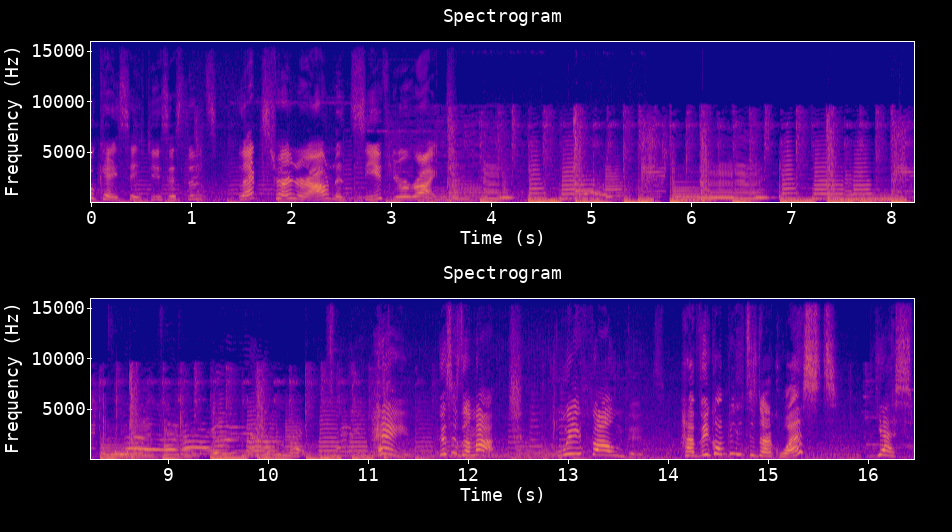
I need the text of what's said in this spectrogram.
Okay, safety assistants, let's turn around and see if you're right. Hey, this is a match. We found it. Have we completed our quest? Yes,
